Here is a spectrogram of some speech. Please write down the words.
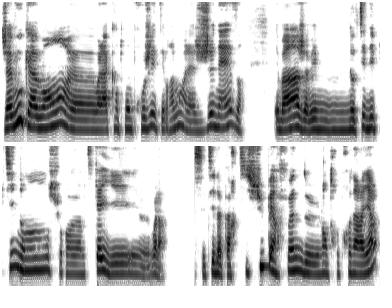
J'avoue qu'avant, voilà, quand mon projet était vraiment à la genèse, eh ben j'avais noté des petits noms sur euh, un petit cahier, euh, voilà. C'était la partie super fun de l'entrepreneuriat.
